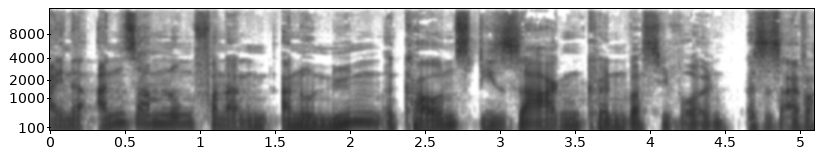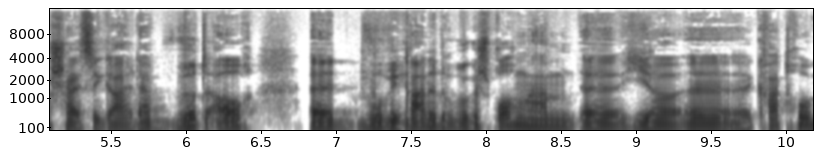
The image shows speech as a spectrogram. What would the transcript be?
eine Ansammlung von an anonymen Accounts, die sagen können, was sie wollen. Es ist einfach scheißegal. Da wird auch, äh, wo wir gerade drüber gesprochen haben, äh, hier äh, Quattro,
